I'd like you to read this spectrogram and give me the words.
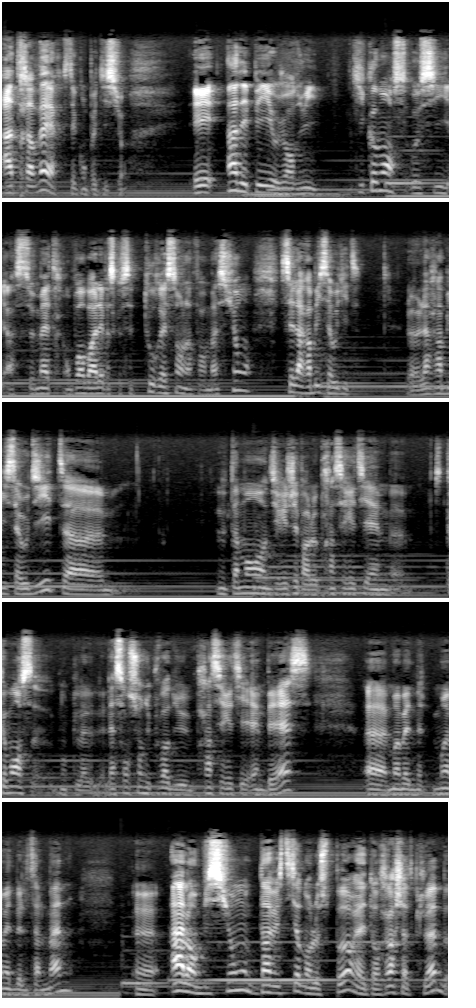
à travers ces compétitions. Et un des pays aujourd'hui qui commence aussi à se mettre, on peut en parler parce que c'est tout récent l'information, c'est l'Arabie Saoudite. L'Arabie Saoudite, euh, notamment dirigée par le prince héritier euh, qui commence donc l'ascension du pouvoir du prince héritier MBS, euh, Mohamed, Mohamed Ben Salman, a l'ambition d'investir dans le sport et dans Rachat Club,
